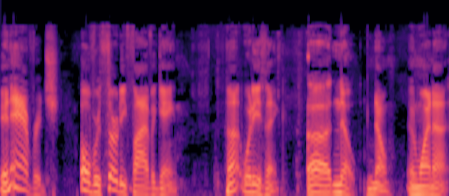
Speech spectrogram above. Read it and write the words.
in average over 35 a game? Huh? What do you think? Uh, no. No. And why not?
